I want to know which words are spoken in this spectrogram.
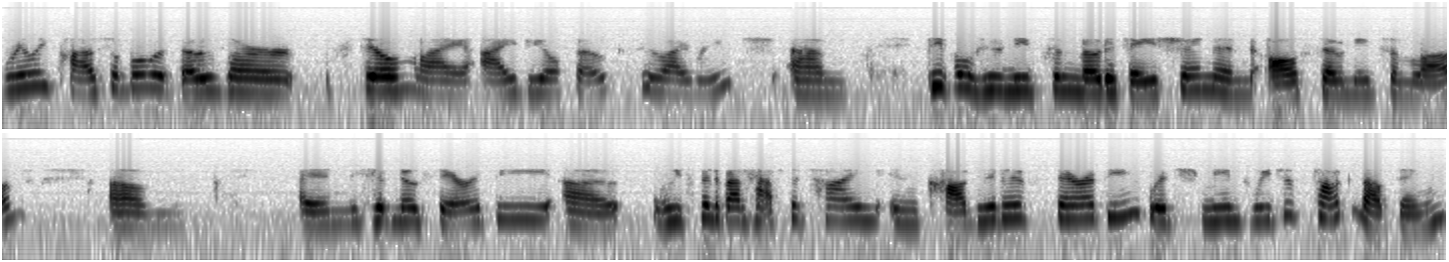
really possible that those are still my ideal folks who I reach. Um, people who need some motivation and also need some love. Um, in hypnotherapy, uh, we spend about half the time in cognitive therapy, which means we just talk about things.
